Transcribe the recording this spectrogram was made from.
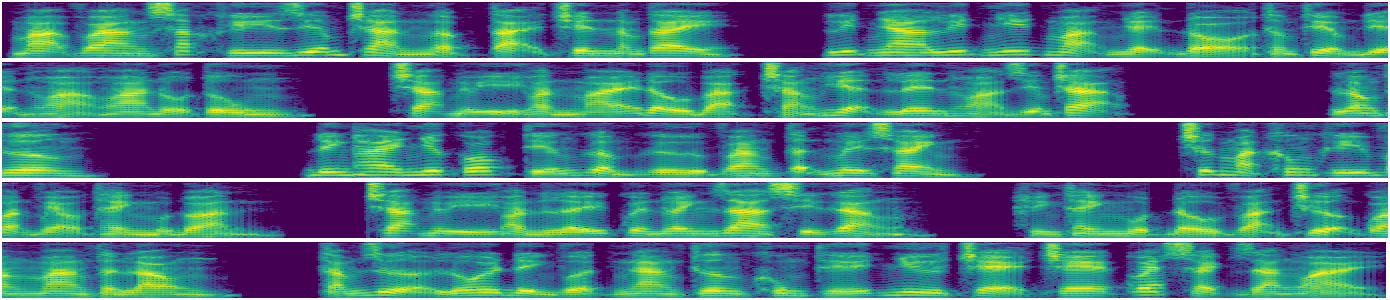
Mạ vàng sắc khí diễm tràn ngập tại trên nắm tay, lít nha lít nhít mạng nhện đỏ thâm thiểm điện hỏa hoa nổ tung, trạm ủy hoàn mái đầu bạc trắng hiện lên hỏa diễm trạng. Long thương. Đinh hai nhức góc tiếng gầm gừ vang tận mây xanh. Trước mặt không khí vặn vẹo thành một đoàn, trạm ủy hoàn lấy quyền oanh ra xì gẳng, hình thành một đầu vạn trượng quang mang thần long, tắm rửa lôi đình vượt ngang thương không thế như trẻ che quét sạch ra ngoài.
